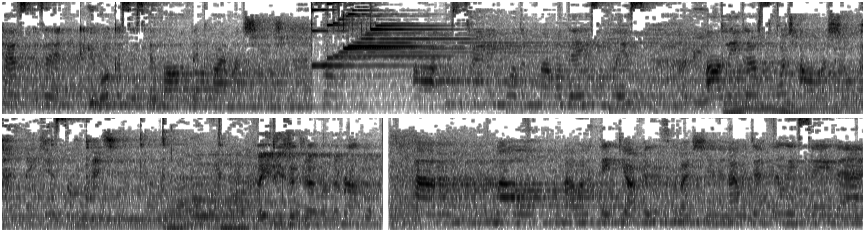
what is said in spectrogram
have the advocacy about the climate change. So uh, this is really important nowadays. Please, uh, leaders, watch our show. Thank you so much. Ladies and gentlemen, a round of Um, well, I want to thank you all for this question, and I would definitely say that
